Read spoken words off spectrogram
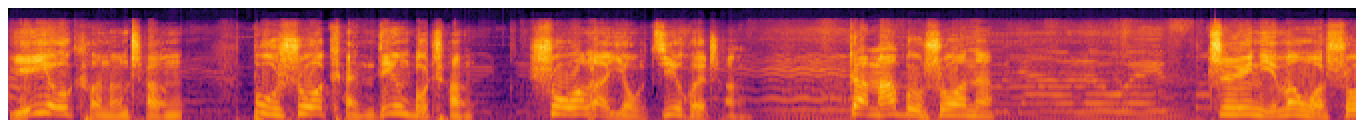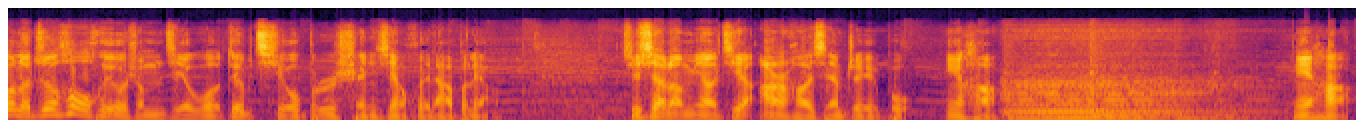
也有可能成。不说肯定不成，说了有机会成，干嘛不说呢？至于你问我说了之后会有什么结果，对不起，我不是神仙，回答不了。接下来我们要接二号线这一步。您好，您好，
